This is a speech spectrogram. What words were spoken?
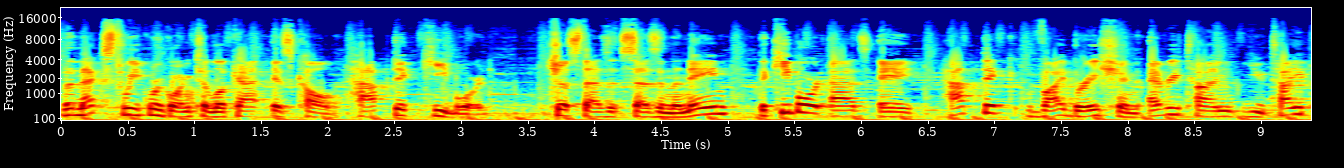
The next tweak we're going to look at is called Haptic Keyboard. Just as it says in the name, the keyboard adds a haptic vibration every time you type,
